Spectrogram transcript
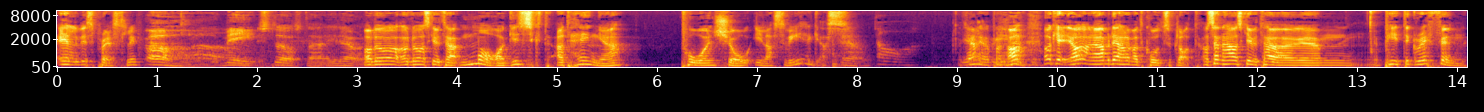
Elvis Presley. Åh, min största idol. Och då, och då har jag skrivit här, magiskt att hänga på en show i Las Vegas. Ja. Ja. Ja, okej, ja, ja, men det hade varit coolt såklart. Och sen har jag skrivit här ehm, Peter Griffin.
